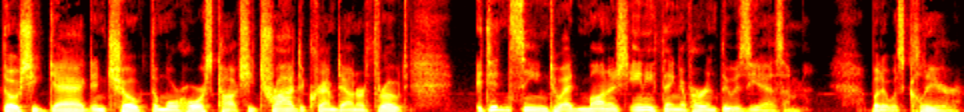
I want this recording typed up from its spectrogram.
Though she gagged and choked the more horsecock she tried to cram down her throat, it didn't seem to admonish anything of her enthusiasm. But it was clear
